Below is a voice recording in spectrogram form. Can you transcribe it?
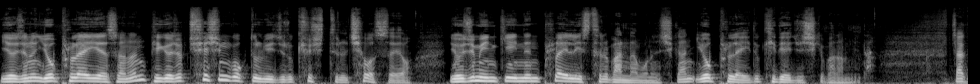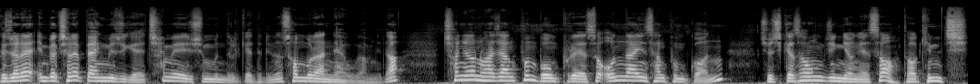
이어지는 요플레이에서는 비교적 최신곡들 위주로 큐시트를 채웠어요. 요즘 인기 있는 플레이리스트를 만나보는 시간 요플레이도 기대해 주시기 바랍니다. 자, 그 전에 임백천의 백뮤직에 참여해주신 분들께 드리는 선물 안내하고 갑니다. 천연 화장품 봉프레에서 온라인 상품권, 주식회사 홍진경에서 더 김치,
